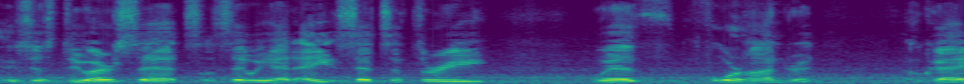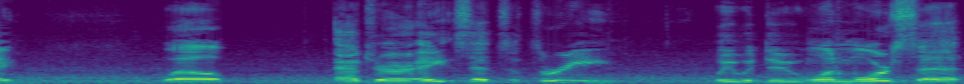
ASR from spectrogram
is just do our sets. Let's say we had eight sets of three with 400. Okay. Well, after our eight sets of three, we would do one more set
